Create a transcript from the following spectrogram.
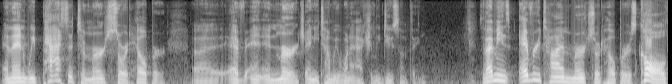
and then we pass it to merge sort helper uh, and, and merge anytime we want to actually do something. So that means every time merge sort helper is called,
